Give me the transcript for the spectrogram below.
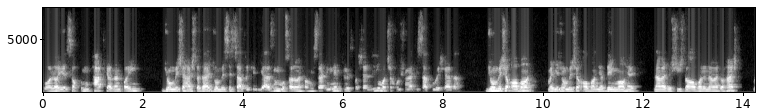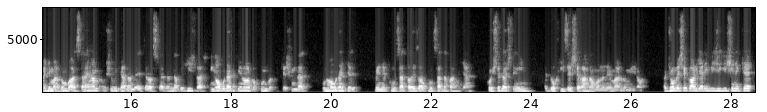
بالای ساختمون پرت کردن پایین. جنبش 88 جنبش سبز که دیگه از این مسالمت آمیزتر دیگه نمی‌تونست باشه. دیدیم ما چه خشونتی سرکوبش کردن. جنبش آبان. مگه جنبش آبان یا دی ماه 96 و آبان 98 مگه مردم با اسلحه هم شروع کردن به اعتراض کردن؟ نه به هیچ وجه. اینا بودن که اینا رو به خون کشوندن. اونها بودن که بین 500 تا 1500 نفر میگن. کشته داشته این دو خیزش قهرمانانه مردم ایران. و جنبش کارگری ویژگیش اینه که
